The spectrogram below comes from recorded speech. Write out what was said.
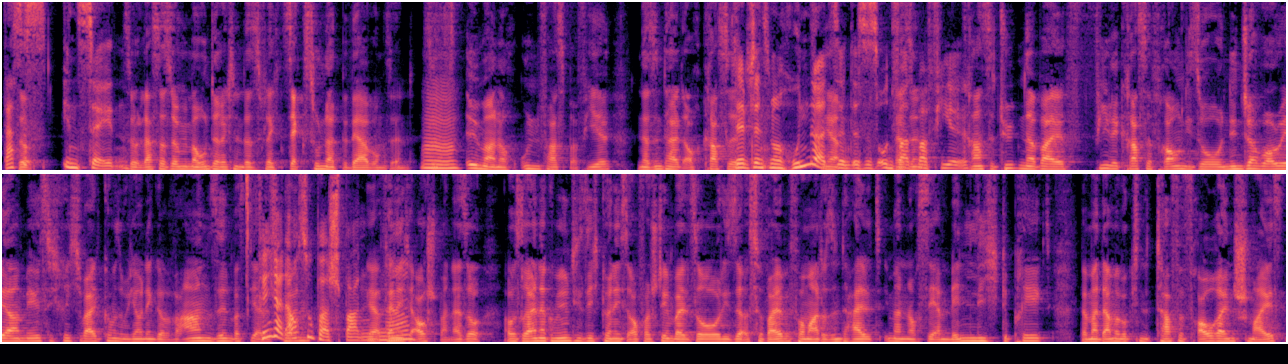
Das So. ist insane. So, lass das irgendwie mal runterrechnen, dass es vielleicht 600 Bewerbungen sind. Das Mhm. ist immer noch unfassbar viel. Und da sind halt auch krasse, Selbst wenn es nur 100 Ja. sind, ist es unfassbar sind viel. krasse Typen dabei, viele krasse Frauen, die so Ninja Warrior mäßig richtig weit kommen, so wo ich auch denke, Wahnsinn, was die Finde ich halt auch können. super spannend. Ja, ne? fände ich auch spannend. Also aus reiner Community-Sicht könnte ich es auch verstehen, weil so diese Survival-Formate sind halt immer noch sehr männlich geprägt. Wenn man da mal wirklich eine taffe Frau reinschmeißt,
